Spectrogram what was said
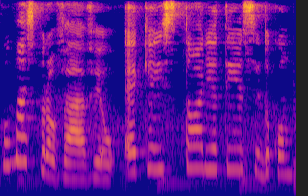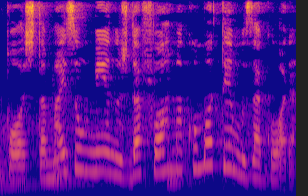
O mais provável é que a história tenha sido composta mais ou menos da forma como a temos agora,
